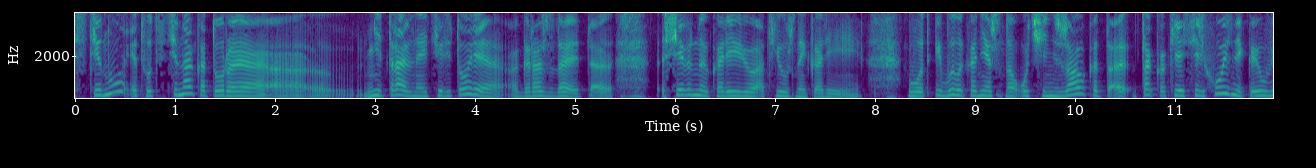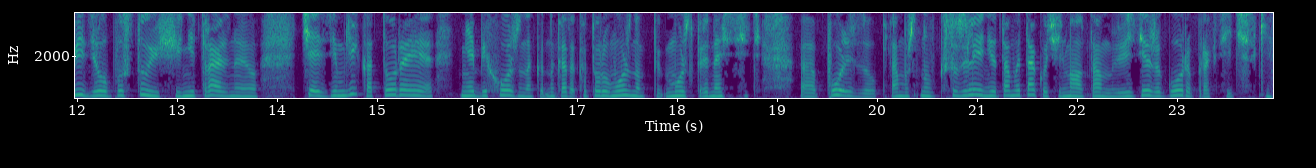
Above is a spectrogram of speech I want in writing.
стену. Это вот стена, которая нейтральная территория ограждает Северную Корею от Южной Кореи. Вот. И было, конечно, очень жалко, так как я сельхозник и увидела пустую пустующую нейтральную часть земли, которая не обихожена, которую можно, может приносить э, пользу, потому что, ну, к сожалению, там и так очень мало, там везде же горы практически.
